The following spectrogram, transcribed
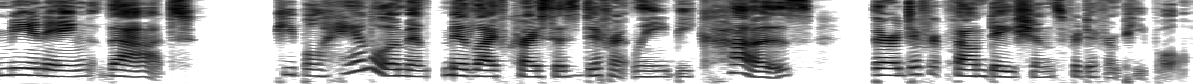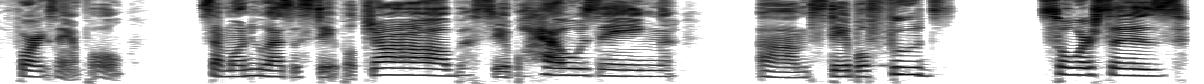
meaning that people handle a mid- midlife crisis differently because there are different foundations for different people. For example, someone who has a stable job, stable housing, um, stable food sources,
